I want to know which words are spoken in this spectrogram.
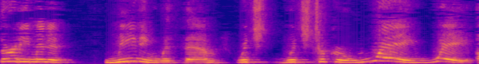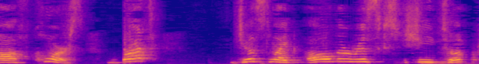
30-minute meeting with them, which, which took her way, way off course. But just like all the risks she took,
